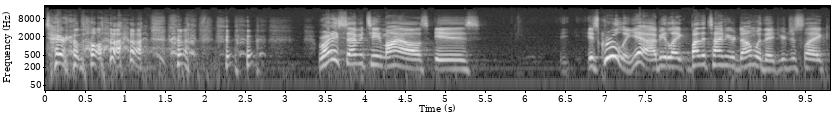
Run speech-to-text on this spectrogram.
Terrible. Running 17 miles is is grueling. Yeah, I mean, like by the time you're done with it, you're just like,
